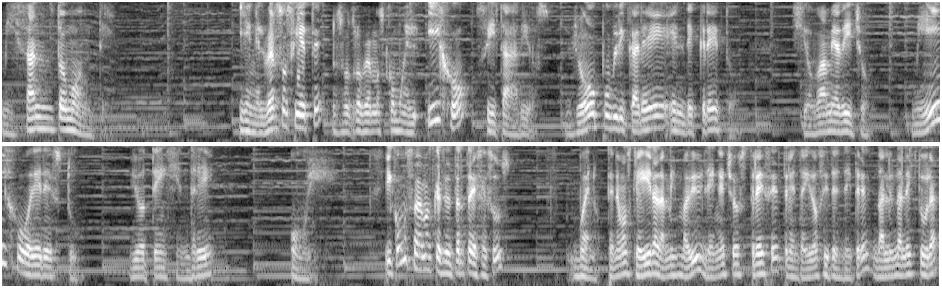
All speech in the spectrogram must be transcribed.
mi santo monte. Y en el verso 7 nosotros vemos como el Hijo cita a Dios. Yo publicaré el decreto. Jehová me ha dicho, mi Hijo eres tú. Yo te engendré hoy. ¿Y cómo sabemos que se trata de Jesús? Bueno, tenemos que ir a la misma Biblia, en Hechos 13, 32 y 33, dale una lectura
